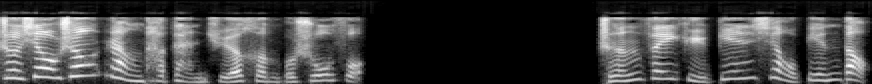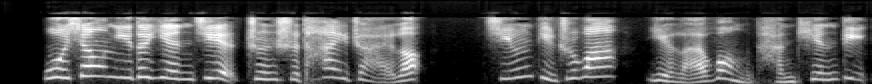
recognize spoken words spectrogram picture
这笑声让他感觉很不舒服。陈飞宇边笑边道：“我笑你的眼界真是太窄了。”井底之蛙也来妄谈天地。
